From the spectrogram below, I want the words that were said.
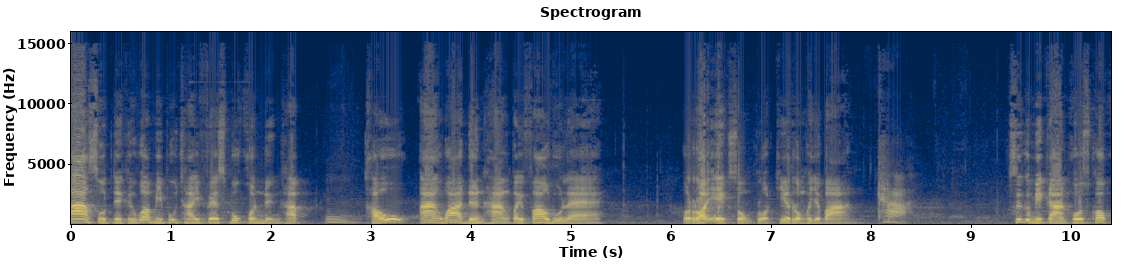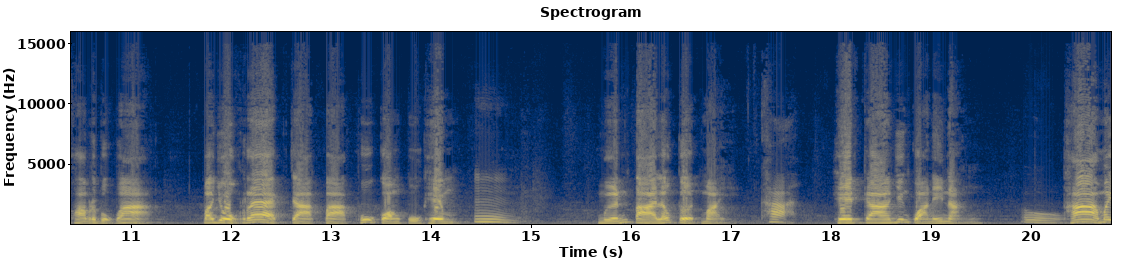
ล่าสุดเนี่ยคือว่ามีผู้ใช้ Facebook คนหนึ่งครับอืมเขาอ้างว่าเดินทางไปเฝ้าดูแล ร้อยเอกทรงกรดที่โรงพยาบาล ค่ะ ซึ่งก็มีการโพสต์ข้อความระบุว่า ประโยคแรกจากปากผู้กองปูเข็มอืมเหมือนตายแล้วเกิดใหม่ ค่ะ เหตุการณ์ยิ่งกว่าในหนังโอ้ถ้าไม่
